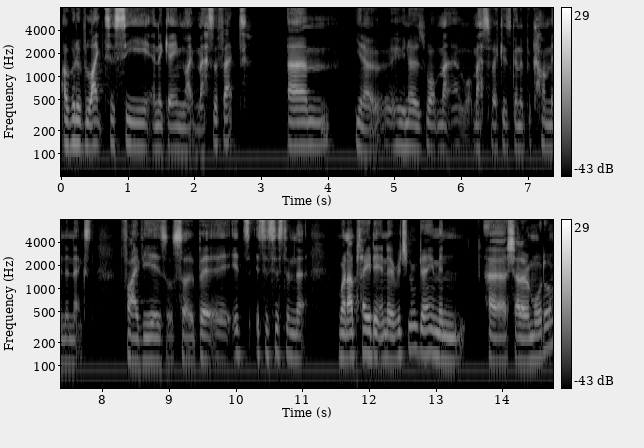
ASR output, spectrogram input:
I would have liked to see in a game like Mass Effect. Um, you know, who knows what Ma- what Mass Effect is going to become in the next five years or so. But it's it's a system that when I played it in the original game in uh, Shadow of Mordor,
